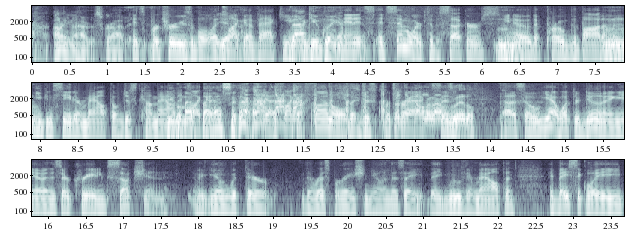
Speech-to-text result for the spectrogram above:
I don't even know how to describe it. It's protrusible. It's Yeah. like a vacuum. Vacuum cleaner. And it's it's similar to the suckers, you know, that probe the bottom, and you can see their mouth. They'll just come out. Eagle it's mouth like bass. a yeah, it's like a funnel that just what protracts. called it when I was and, little. Uh, so yeah, what they're doing, you know, is they're creating suction, you know, with their their respiration, you know, and as they they move their mouth, and they basically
